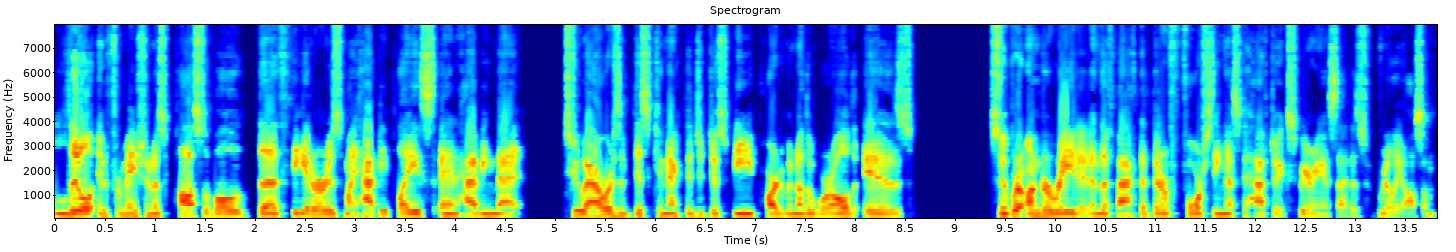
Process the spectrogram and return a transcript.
little information as possible the theater is my happy place and having that two hours of disconnected to just be part of another world is super underrated and the fact that they're forcing us to have to experience that is really awesome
